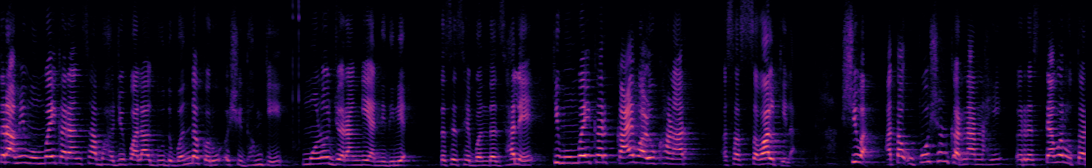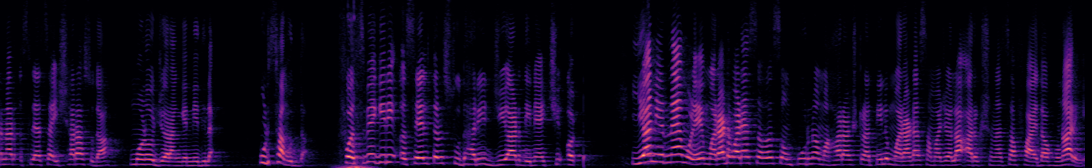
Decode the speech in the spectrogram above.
तर आम्ही मुंबईकरांचा भाजीपाला दूध बंद करू अशी धमकी मनोज जरांगे यांनी दिली आहे. तसेच हे बंद झाले की मुंबईकर काय वाळू खाणार असा सवाल केला. शिवाय आता उपोषण करणार नाही रस्त्यावर उतरणार असल्याचा इशारा सुद्धा मनोज जरांगेंनी दिला. पुढचा मुद्दा फसवेगिरी असेल तर सुधारित जी आर देण्याची अट. या निर्णयामुळे मराठवाड्यासह संपूर्ण महाराष्ट्रातील मराठा समाजाला आरक्षणाचा फायदा होणार आहे.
